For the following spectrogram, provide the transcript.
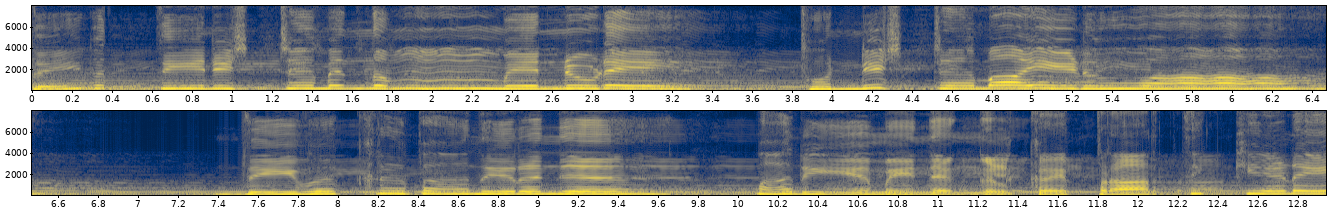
ദൈവത്തിനിഷ്ടമെന്നും എന്നുടെ പൊന്നിഷ്ടമായിടുവാ ദൈവകൃപ നിറഞ്ഞ് മറിയമേ ഞങ്ങൾക്കായി പ്രാർത്ഥിക്കണേ.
